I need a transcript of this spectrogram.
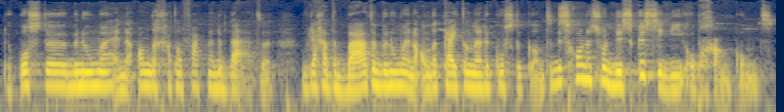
de kosten benoemen en de ander gaat dan vaak naar de baten. Of jij gaat de baten benoemen en de ander kijkt dan naar de kostenkant. Het is gewoon een soort discussie die op gang komt.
